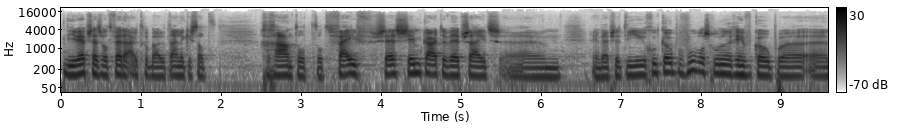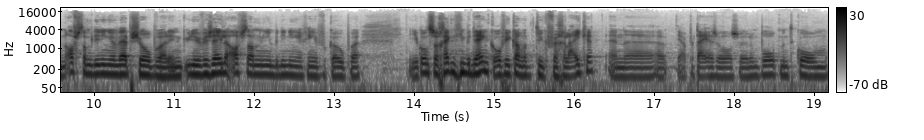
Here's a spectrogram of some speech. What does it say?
Die websites wat verder uitgebouwd. Uiteindelijk is dat gegaan tot, tot vijf, zes simkaarten websites. Um, een website die goedkope voetbalschoenen ging verkopen. Een afstandsbediening, een webshop waarin ik universele afstandsbedieningen ging verkopen. Je kon het zo gek niet bedenken of je kan het natuurlijk vergelijken. En uh, ja, partijen zoals een bol.com,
